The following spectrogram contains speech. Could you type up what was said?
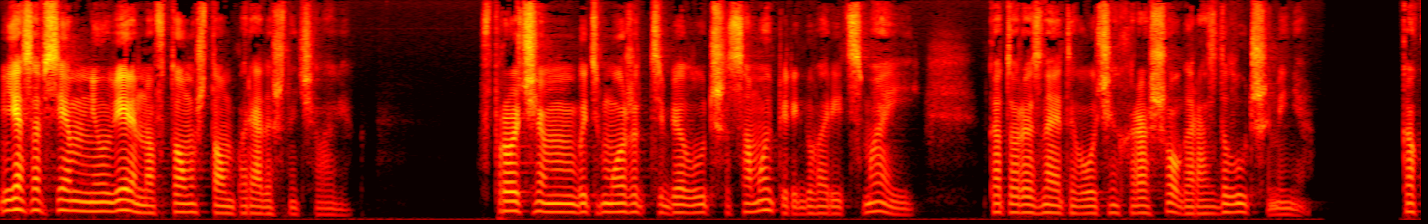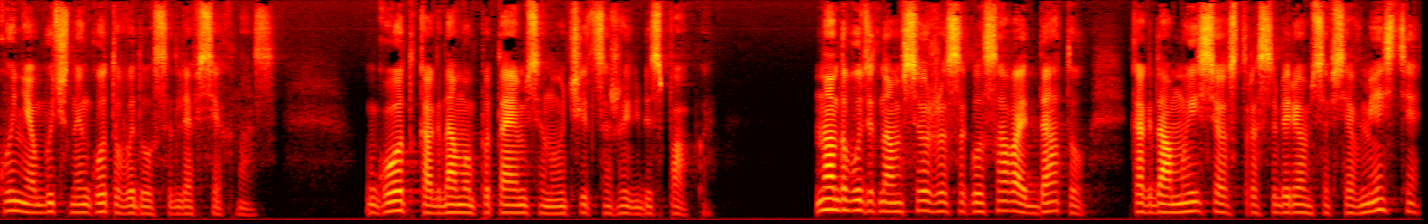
Я совсем не уверена в том, что он порядочный человек. Впрочем, быть может, тебе лучше самой переговорить с Майей, которая знает его очень хорошо, гораздо лучше меня. Какой необычный год выдался для всех нас. Год, когда мы пытаемся научиться жить без папы. Надо будет нам все же согласовать дату, когда мы, сестры, соберемся все вместе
